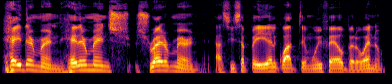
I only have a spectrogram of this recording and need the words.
Heiderman, Heiderman Schroederman, así se apellida el cuate, muy feo, pero bueno.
